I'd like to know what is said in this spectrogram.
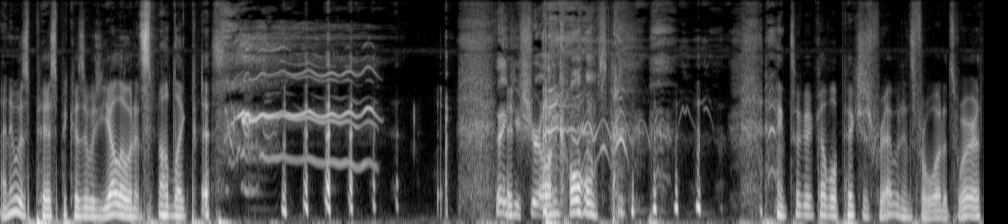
I knew it was piss because it was yellow and it smelled like piss. Thank you, Sherlock Holmes. I took a couple pictures for evidence for what it's worth.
